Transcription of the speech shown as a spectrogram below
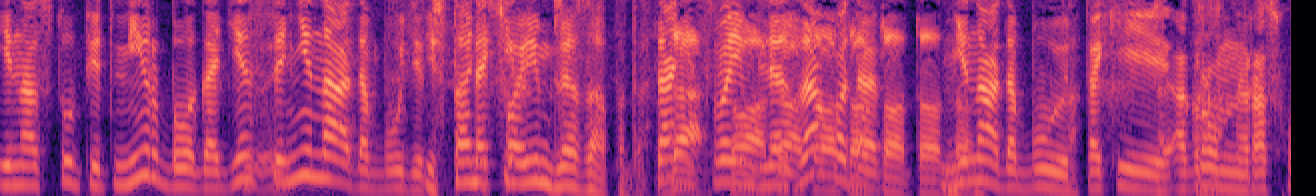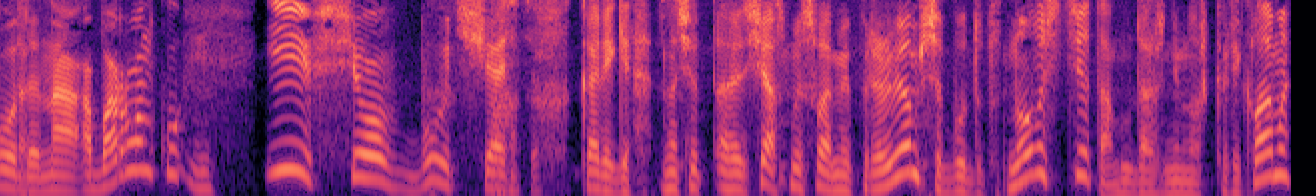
и наступит мир, благоденствие, не надо будет... И станет таких... своим для Запада. Станет да, своим да, для да, Запада, да, да, да, не да. надо будет да. такие огромные расходы да. на оборонку, и все, будет счастье. Коллеги, значит, сейчас э, мы с вами прервемся, будут новости, там даже немножко рекламы,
